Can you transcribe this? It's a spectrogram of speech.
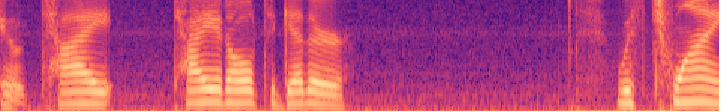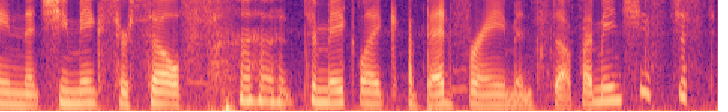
you know, tie tie it all together with twine that she makes herself to make like a bed frame and stuff. I mean, she's just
